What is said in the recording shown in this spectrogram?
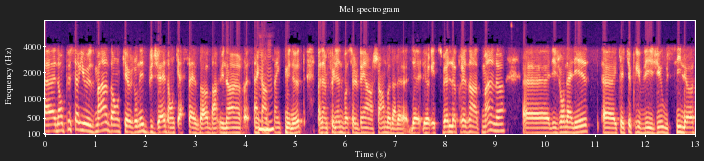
Euh, donc, plus sérieusement, donc, euh, journée de budget, donc à 16 heures, dans 1h55 Mhm. minutes. Mme Freeland va se lever en chambre dans le, le- le rituel. Là, présentement, là, euh, les journalistes, euh, quelques privilégiés aussi, là,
